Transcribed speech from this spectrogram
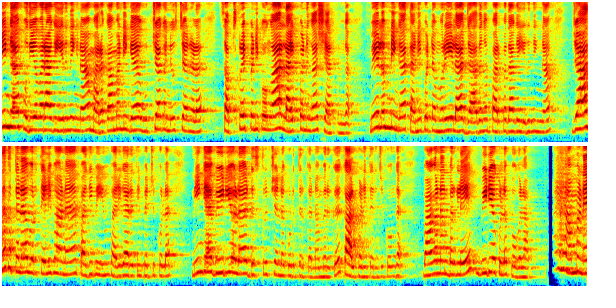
நீங்கள் புதியவராக இருந்தீங்கன்னா மறக்காமல் நீங்கள் உற்சாக நியூஸ் சேனலை சப்ஸ்கிரைப் பண்ணிக்கோங்க. லைக் பண்ணுங்கள் ஷேர் பண்ணுங்கள் மேலும் நீங்கள் தனிப்பட்ட முறையில் ஜாதகம் பார்ப்பதாக இருந்தீங்கன்னா ஜாதகத்தில் ஒரு தெளிவான பதிவையும் பரிகாரத்தையும் பெற்றுக்கொள்ள நீங்கள் வீடியோவில் டிஸ்கிரிப்ஷனில் கொடுத்துருக்க நம்பருக்கு கால் பண்ணி தெரிஞ்சுக்கோங்க. வாங்க நண்பர்களே வீடியோக்குள்ளே போகலாம். அம்மனை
